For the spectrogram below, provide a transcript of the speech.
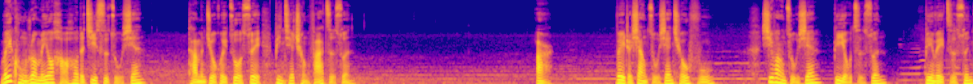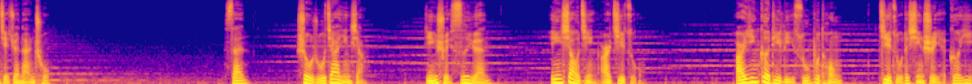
唯恐若没有好好的祭祀祖先。他们就会作祟，并且惩罚子孙。二，为着向祖先求福，希望祖先庇佑子孙，并为子孙解决难处。三，受儒家影响，饮水思源，因孝敬而祭祖。而因各地礼俗不同，祭祖的形式也各异。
